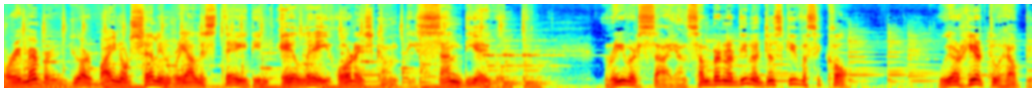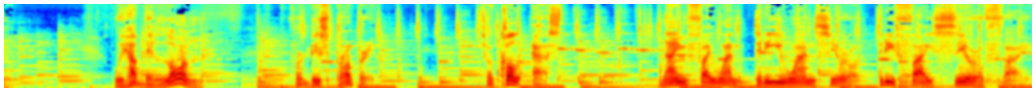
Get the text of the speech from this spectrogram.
Remember, you are buying or selling real estate in LA, Orange County, San Diego, Riverside, and San Bernardino, just give us a call. We are here to help you. We have the loan for this property. So call us 951 310 3505.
